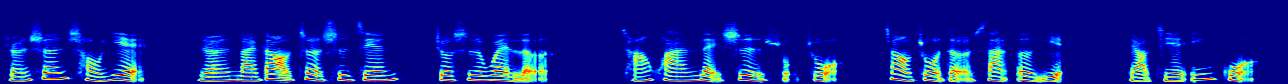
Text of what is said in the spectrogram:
人生丑业，人来到这世间，就是为了偿还累世所作、造作的善恶业，了结因果，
